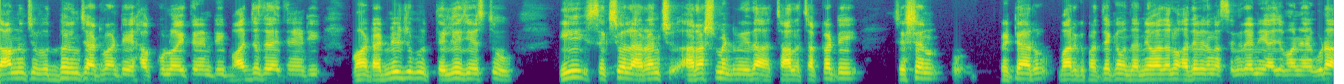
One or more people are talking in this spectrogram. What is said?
దాని నుంచి ఉద్భవించేటువంటి హక్కులు అయితేనేంటి బాధ్యతలు అయితేనేంటి వాటన్నిటి తెలియజేస్తూ ఈ సెక్సువల్ అరెంజ్ హరాస్మెంట్ మీద చాలా చక్కటి సెషన్ పెట్టారు. వారికి ప్రత్యేకమైన ధన్యవాదాలు. అదేవిధంగా సింగరేణి యాజమాన్యాన్ని కూడా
